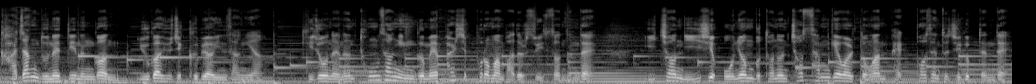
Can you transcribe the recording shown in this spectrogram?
가장 눈에 띄는 건 육아휴직 급여 인상이야. 기존에는 통상 임금의 80%만 받을 수 있었는데 2025년부터는 첫 3개월 동안 100% 지급된대.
